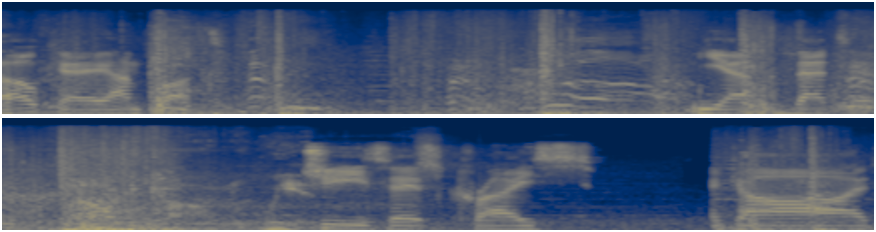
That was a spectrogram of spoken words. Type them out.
Okay, I'm fucked. Yeah, that's it. Jesus Christ. My God.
